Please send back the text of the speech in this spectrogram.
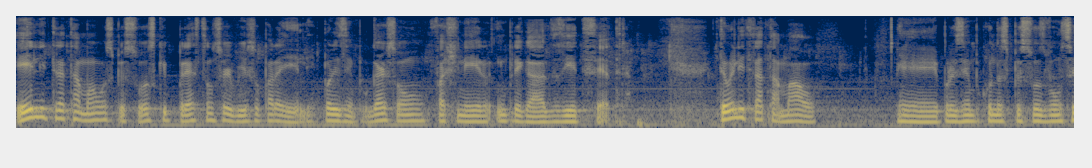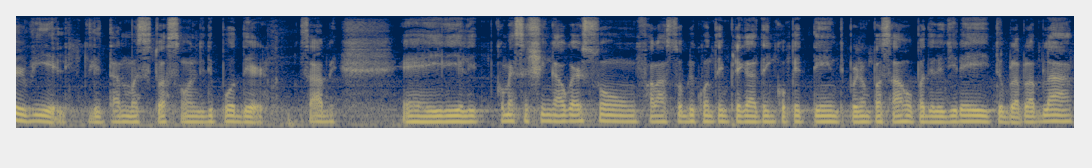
Ele trata mal as pessoas que prestam serviço para ele, por exemplo, garçom, faxineiro, empregados e etc. Então ele trata mal, é, por exemplo, quando as pessoas vão servir ele, que ele está numa situação ali de poder, sabe? É, ele, ele começa a xingar o garçom, falar sobre quanto a empregada é incompetente por não passar a roupa dele direito, blá blá blá.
